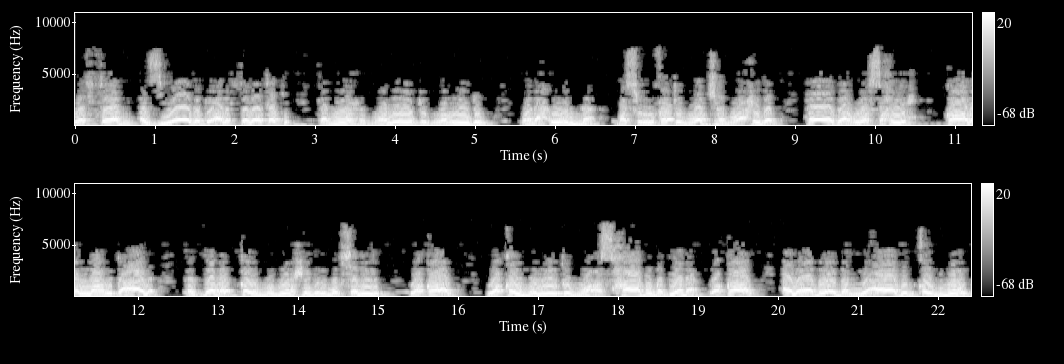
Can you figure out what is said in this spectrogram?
والثاني الزيادة على الثلاثة كنوح ولوط وهود ونحوهن مصروفة وجها واحدا هذا هو الصحيح. قال الله تعالى كذبت قوم نوح المرسلين وقال وقوم لوط وأصحاب مدين وقال ألا بعدا لعاد قوم هود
